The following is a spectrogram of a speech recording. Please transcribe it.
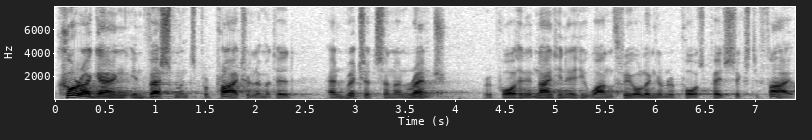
Kooragang Investments Proprietary Limited and Richardson and Wrench, reported in 1981, Three All England Reports, page 65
